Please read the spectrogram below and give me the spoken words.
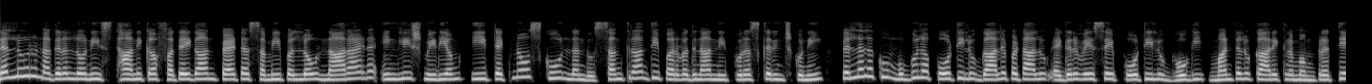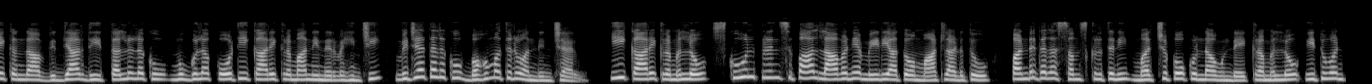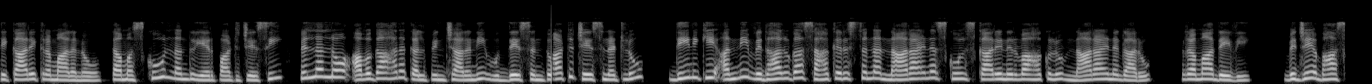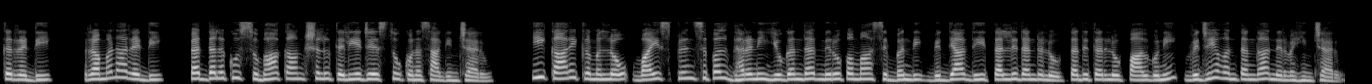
నెల్లూరు నగరంలోని స్థానిక ఫతేగాన్ పేట సమీపంలో Narayana English medium E Techno school నందు సంక్రాంతి పర్వదినాన్ని పురస్కరించుకుని పిల్లలకు ముగ్గుల పోటీలు గాలిపటాలు ఎగరవేసే పోటీలు భోగి మంటలు కార్యక్రమం ప్రత్యేకంగా విద్యార్థి తల్లులకు ముగ్గుల పోటీ కార్యక్రమాన్ని నిర్వహించి విజేతలకు బహుమతులు అందించారు. ఈ కార్యక్రమంలో స్కూల్ ప్రిన్సిపాల్ లావణ్య మీడియాతో మాట్లాడుతూ పండుగల సంస్కృతిని మర్చిపోకుండా ఉండే క్రమంలో ఇటువంటి కార్యక్రమాలను తమ స్కూల్ నందు ఏర్పాటు చేసి పిల్లల్లో అవగాహన కల్పించాలని ఉద్దేశంతో పాటు చేసినట్లు దీనికి అన్ని విధాలుగా సహకరిస్తున్న నారాయణ స్కూల్స్ కార్యనిర్వాహకులు నారాయణ గారు రమాదేవి విజయభాస్కర్ రెడ్డి రమణారెడ్డి పెద్దలకు శుభాకాంక్షలు తెలియజేస్తూ కొనసాగించారు. ఈ కార్యక్రమంలో వైస్ ప్రిన్సిపల్ ధరణి యుగంధర్ నిరుపమా సిబ్బంది విద్యార్థి తల్లిదండ్రులు తదితరులు పాల్గొని విజయవంతంగా నిర్వహించారు.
